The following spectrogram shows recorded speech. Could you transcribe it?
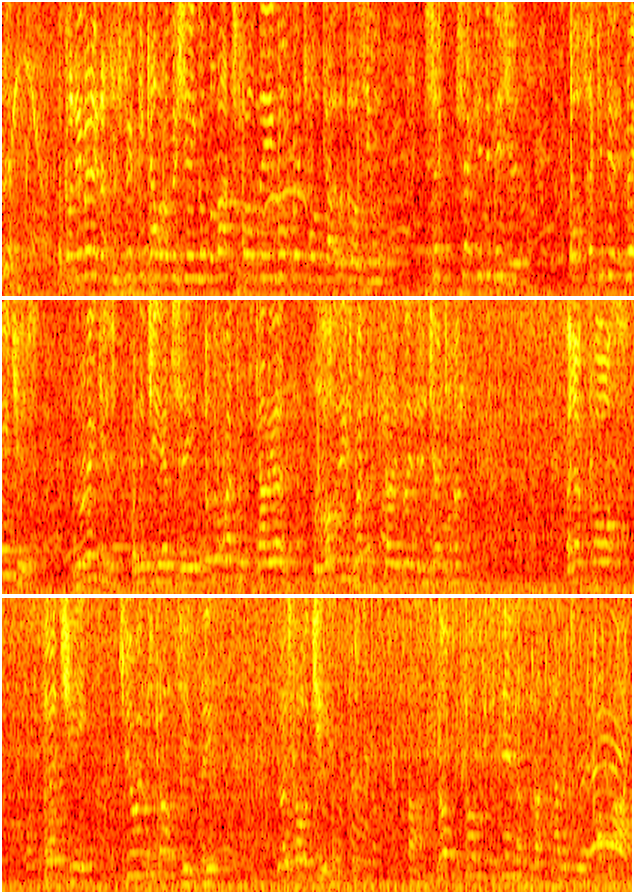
yeah. I've got the American, that's his 50 caliber machine gun. The lads from the Reds one cat, I've got to see what sec, second division or second di- Rangers. The Rangers and the GMC, another weapons carrier. There's a lot of these weapons carriers, ladies and gentlemen. And of course, the Jeep. Do you know what it was called, Jeep, Pete? You know what it's called a Jeep? No, because it was named after that character in Popeye.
